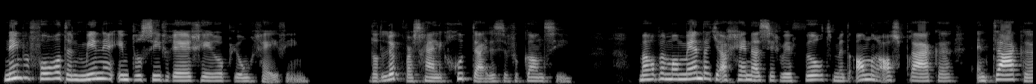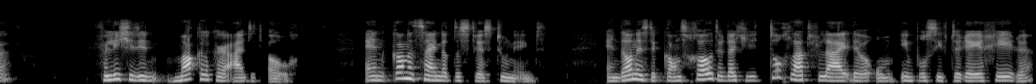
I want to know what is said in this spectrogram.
Neem bijvoorbeeld een minder impulsief reageren op je omgeving. Dat lukt waarschijnlijk goed tijdens de vakantie. Maar op het moment dat je agenda zich weer vult met andere afspraken en taken, verlies je dit makkelijker uit het oog. En kan het zijn dat de stress toeneemt. En dan is de kans groter dat je je toch laat verleiden om impulsief te reageren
